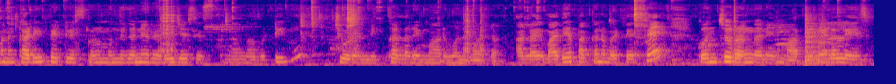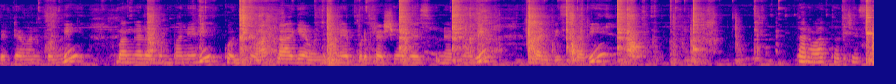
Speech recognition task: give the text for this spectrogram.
మనం కడిగి పెట్టేసుకుని ముందుగానే రెడీ చేసేసుకున్నాం కాబట్టి ఇది చూడండి కలర్ ఏం మారు అనమాట అలా అదే పక్కన పెట్టేస్తే కొంచెం రంగు అనేది మారుతుంది. నీళ్ళలో వేసి పెట్టామనుకోండి బంగాళాదుంప అనేది కొంచెం అట్లాగే ఉంది మనం ఎప్పుడు ఫ్రెష్గా చేసుకున్నట్లాగే కనిపిస్తుంది. తర్వాత వచ్చేసి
